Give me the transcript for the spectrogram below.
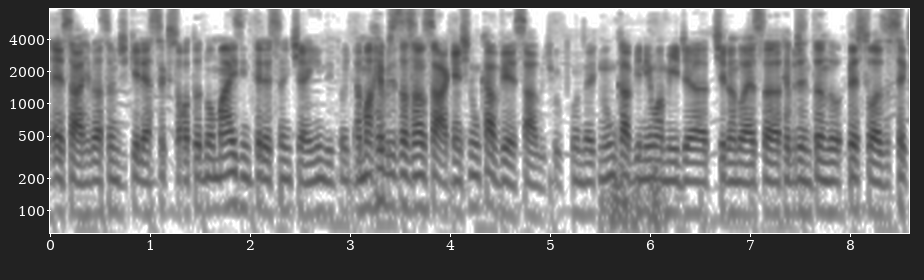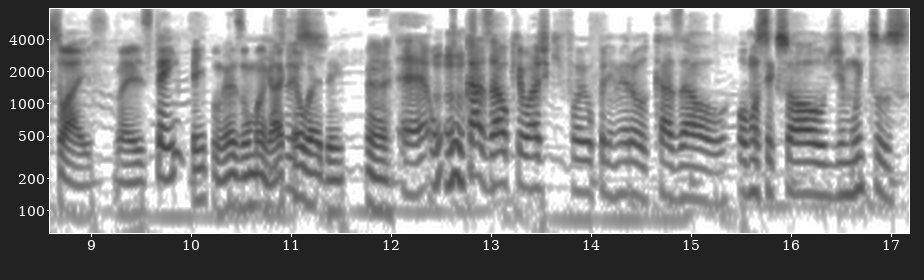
essa revelação de que ele é sexual, tornou mais interessante ainda. Então, é uma representação, sabe, que a gente nunca vê, sabe? Tipo, quando é, nunca vi nenhuma mídia tirando essa, representando pessoas sexuais. Mas tem, tem pelo menos um mangá Existe. que é o Eden. É. é um, um, casal que eu acho que foi o primeiro casal homossexual de muitos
